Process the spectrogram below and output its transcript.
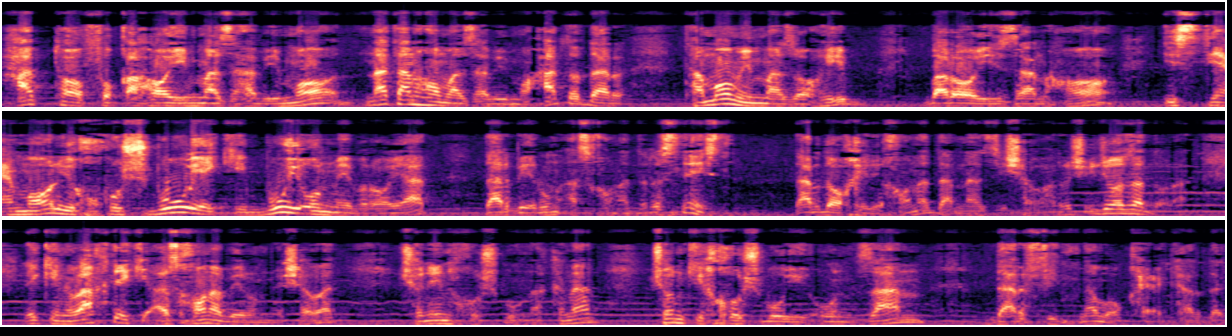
حتی فقهای مذهب ما نه تنها مذهب ما حتی در تمام مذاهب برای زنها استعمال خوشبویی که بوی اون میبراید در بیرون از خانه درست نیست. در داخل خانه در نزد شوهرش اجازه دارد. لیکن وقتی که از خانه بیرون می شود چنین خوشبو نکند چون که خوشبوی اون زن در فتنه واقع کردن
